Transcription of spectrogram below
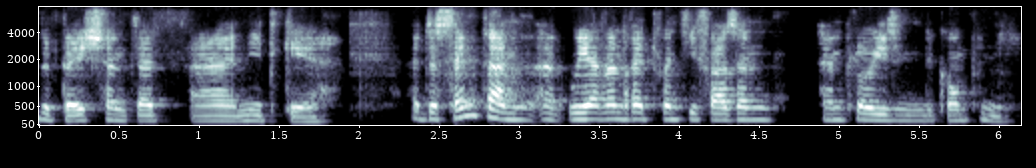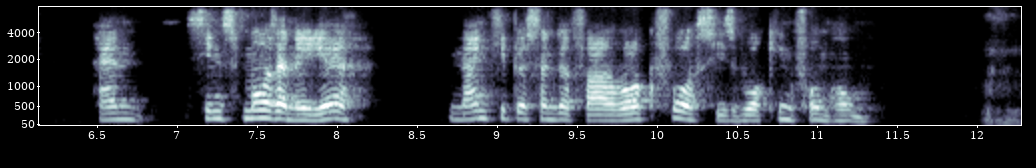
the patient that uh, need care. At the same time, uh, we have 120,000 employees in the company. And since more than a year, 90% of our workforce is working from home. Mm-hmm.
